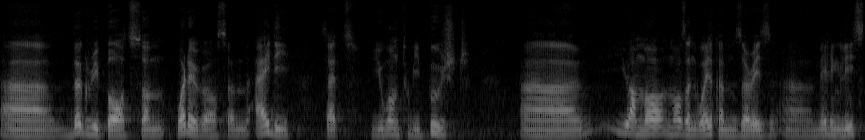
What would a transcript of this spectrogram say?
bug report, some whatever, some ID that you want to be pushed, uh, you are more, more than welcome. There is a mailing list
